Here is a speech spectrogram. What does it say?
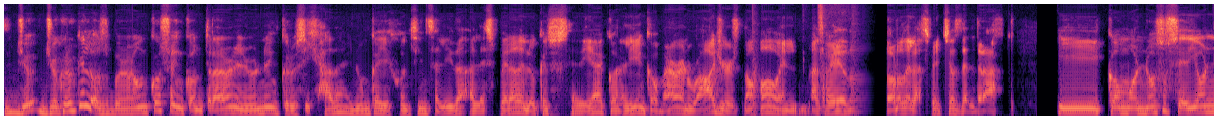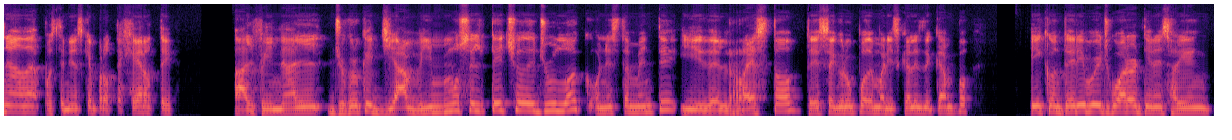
Yo, yo creo que los Broncos se encontraron en una encrucijada, en un callejón sin salida, a la espera de lo que sucedía con alguien como Aaron Rodgers, ¿no? En, alrededor de las fechas del draft. Y como no sucedió nada, pues tenías que protegerte. Al final, yo creo que ya vimos el techo de Drew Lock, honestamente, y del resto de ese grupo de mariscales de campo. Y con Teddy Bridgewater tienes a alguien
